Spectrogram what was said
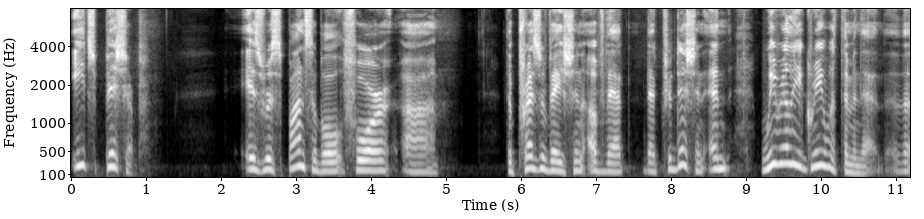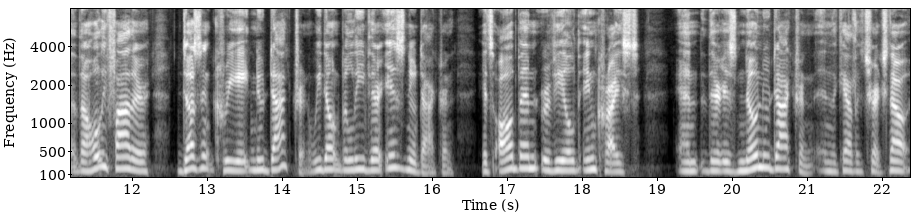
each bishop is responsible for uh, the preservation of that that tradition, and we really agree with them in that. The, the Holy Father doesn't create new doctrine. We don't believe there is new doctrine. It's all been revealed in Christ, and there is no new doctrine in the Catholic Church. Now,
